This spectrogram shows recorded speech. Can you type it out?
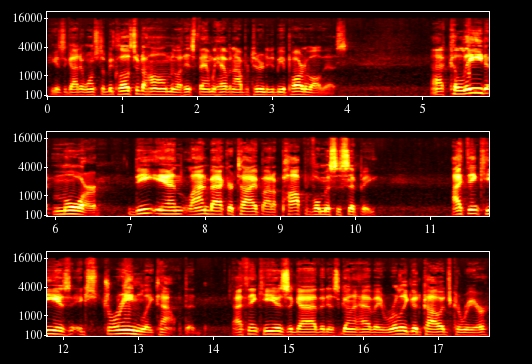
He is a guy that wants to be closer to home and let his family have an opportunity to be a part of all this. Uh, Khalid Moore, DN linebacker type out of Poplarville, Mississippi. I think he is extremely talented. I think he is a guy that is going to have a really good college career.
